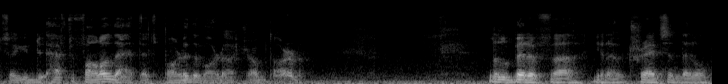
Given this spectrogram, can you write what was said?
so you have to follow that. That's part of the Varnashram Dharma. A little bit of uh, you know transcendental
